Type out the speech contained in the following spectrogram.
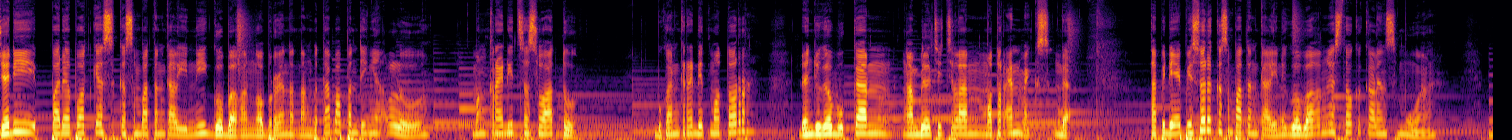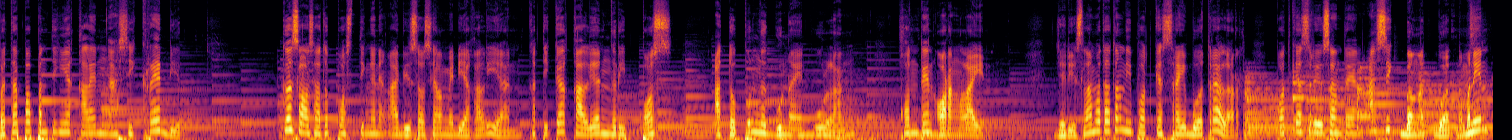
Jadi pada podcast kesempatan kali ini gue bakal ngobrolin tentang betapa pentingnya lo mengkredit sesuatu. Bukan kredit motor dan juga bukan ngambil cicilan motor Nmax, enggak. Tapi di episode kesempatan kali ini gue bakal ngasih tau ke kalian semua betapa pentingnya kalian ngasih kredit ke salah satu postingan yang ada di sosial media kalian ketika kalian nge-repost ataupun ngegunain ulang konten orang lain. Jadi selamat datang di podcast buat trailer, podcast serius santai yang asik banget buat nemenin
